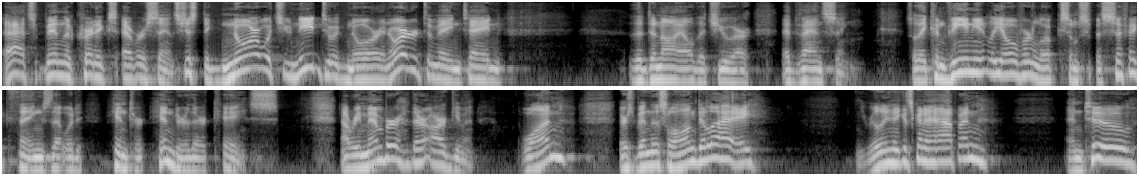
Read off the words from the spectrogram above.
That's been the critics ever since. Just ignore what you need to ignore in order to maintain the denial that you are advancing. So they conveniently overlook some specific things that would hinder, hinder their case. Now remember their argument. One, there's been this long delay. You really think it's going to happen? And two,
